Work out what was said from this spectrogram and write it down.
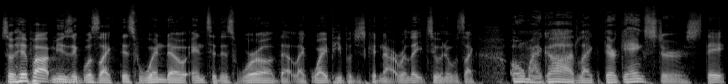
So hip hop Mm-hmm. music was like this window into this world that like white people just could not relate to, and it was like, oh my god, like they're gangsters. They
